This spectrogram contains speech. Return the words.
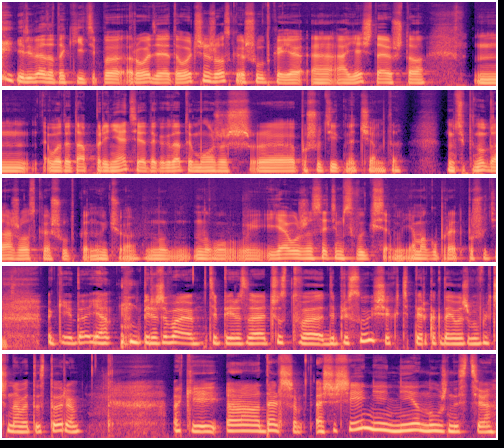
И ребята такие, типа, Родя, это очень жесткая шутка. Я, э, а я считаю, что вот этап принятия это когда ты можешь э, пошутить над чем-то. Ну, типа, ну да, жесткая шутка, ну и что? Ну, ну, я уже с этим свыкся, я могу про это пошутить. Окей, okay, да, я переживаю теперь за чувства депрессующих, теперь, когда я уже вовлечена в эту историю. Окей, а дальше. Ощущение ненужности.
